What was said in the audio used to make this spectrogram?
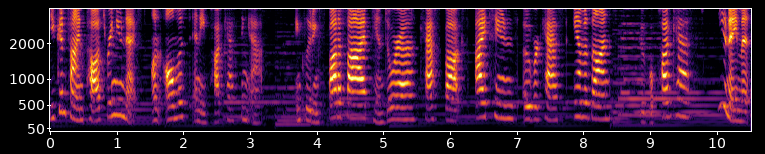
You can find Pause Renew Next on almost any podcasting app, including Spotify, Pandora, Castbox, iTunes, Overcast, Amazon, Google Podcasts, you name it,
